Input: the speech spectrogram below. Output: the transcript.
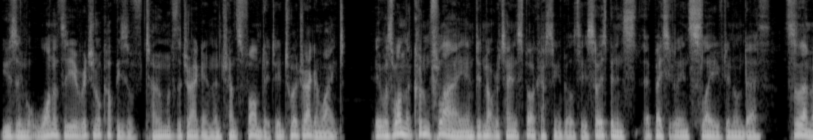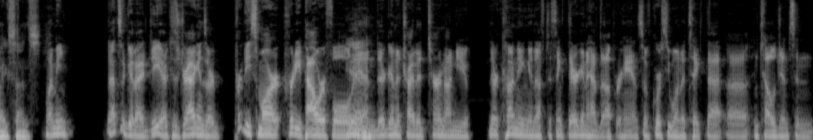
using one of the original copies of Tome of the Dragon and transformed it into a dragon wight. It was one that couldn't fly and did not retain its spellcasting abilities, so it's been ens- basically enslaved in undeath. So that makes sense. Well, I mean, that's a good idea because dragons are pretty smart, pretty powerful, Yeah. and they're going to try to turn on you. They're cunning enough to think they're going to have the upper hand. So, of course, you want to take that uh, intelligence and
